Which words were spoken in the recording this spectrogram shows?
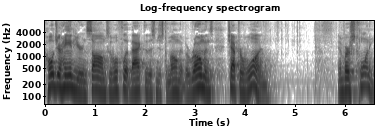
Hold your hand here in Psalms, because we'll flip back to this in just a moment. But Romans chapter 1 and verse 20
